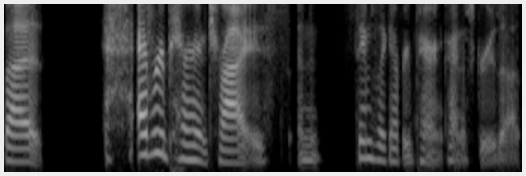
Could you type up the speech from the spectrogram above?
But every parent tries, and seems like every parent kind of screws up.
